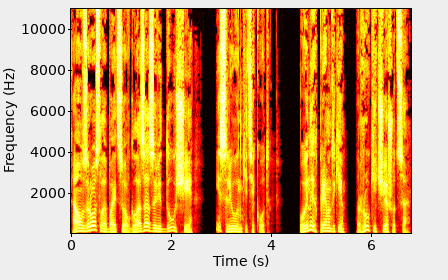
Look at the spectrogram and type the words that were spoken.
А у взрослых бойцов глаза заведущие и слюнки текут. У иных прямо-таки руки чешутся.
